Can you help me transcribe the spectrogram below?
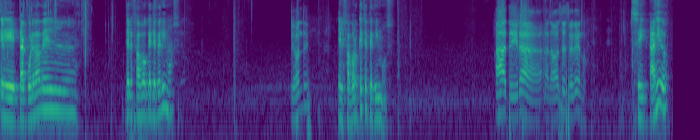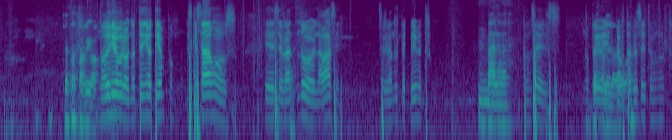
Eh, ¿Te acuerdas del. del favor que te pedimos? ¿De dónde? El favor que te pedimos. Ah, de ir a, a la base de Sereno. Sí, ¿has ido? Ya está hasta arriba. No, digo, bro, no he tenido tiempo. Es que estábamos eh, cerrando la base, cerrando el perímetro. Vale, vale. Entonces, no puedo ir, pero tal vez ahí tengo una vuelta.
